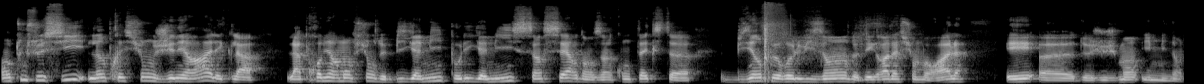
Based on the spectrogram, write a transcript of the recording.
en tout ceci, l'impression générale est que la, première mention de bigamie, polygamie, s'insère dans un contexte euh, bien peu reluisant de dégradation morale et euh, de jugement imminent.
